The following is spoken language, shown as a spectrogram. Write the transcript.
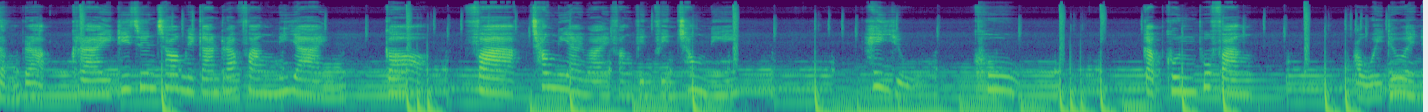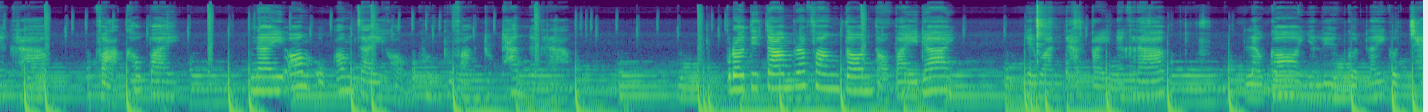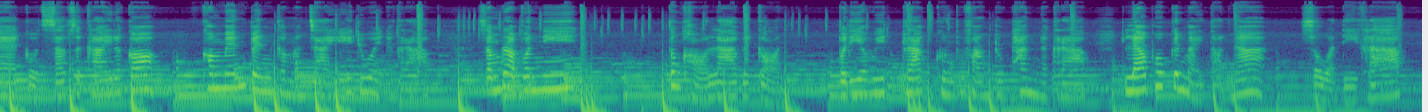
สำหรับใครที่ชื่นชอบในการรับฟังนิยาย ก็ฝากช่องนิยายวายฟังฟินฟินช่องนี้ ให้อยู่คู่ กับคุณผู้ฟัง เอาไว้ด้วยนะครับ ฝากเข้าไป ในอ้อมอกอ้อมใจของคุณผู้ฟังทุกท่านนะครับ รดติดตามรับฟังตอนต่อไปได้ ในวันถัดไปนะครับ แล้วก็อย่าลืมกดไลค์ กดแชร์ กด Subscribe แล้วก็คอมเมนต์เป็นกำลังใจให้ด้วยนะครับสำหรับวันนี้ ต้องขอลาไปก่อนปริยวิทย์รักคุณผู้ฟังทุกท่านนะครับ แล้วพบกันใหม่ตอนหน้า สวัสดีครับ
